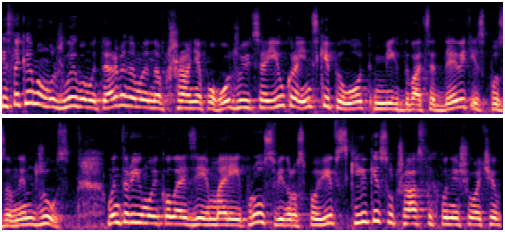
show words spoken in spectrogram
Із такими можливими термінами навчання погоджується і український пілот Міг 29 із позивним Джус. В інтерв'ю моїй колезі Марії Прус він розповів, скільки сучасних винищувачів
